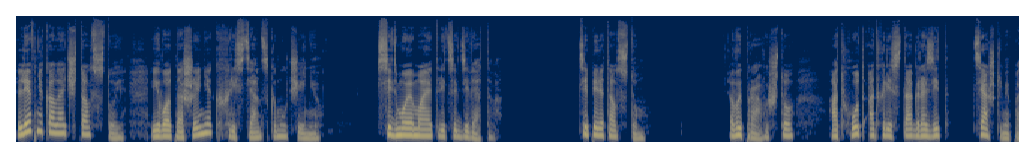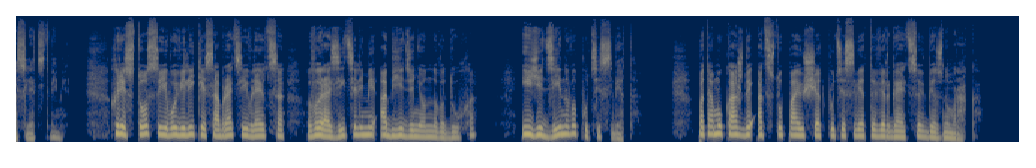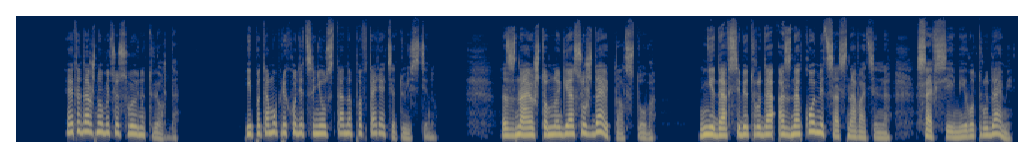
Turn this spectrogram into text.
Лев Николаевич Толстой. Его отношение к христианскому учению. 7 мая 39 -го. Теперь о Толстом. Вы правы, что отход от Христа грозит тяжкими последствиями. Христос и его великие собратья являются выразителями объединенного духа и единого пути света. Потому каждый отступающий от пути света ввергается в бездну мрака. Это должно быть усвоено твердо и потому приходится неустанно повторять эту истину. Знаю, что многие осуждают Толстого, не дав себе труда ознакомиться основательно со всеми его трудами.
